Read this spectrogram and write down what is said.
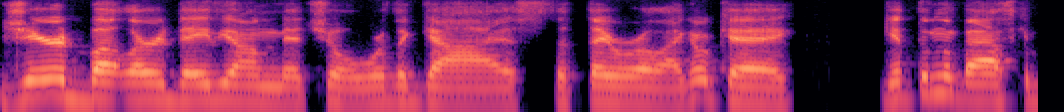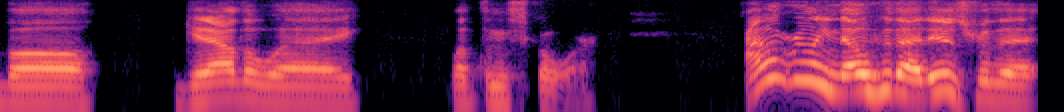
Jared Butler, Davion Mitchell were the guys that they were like, okay, get them the basketball, get out of the way, let them score. I don't really know who that is for the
